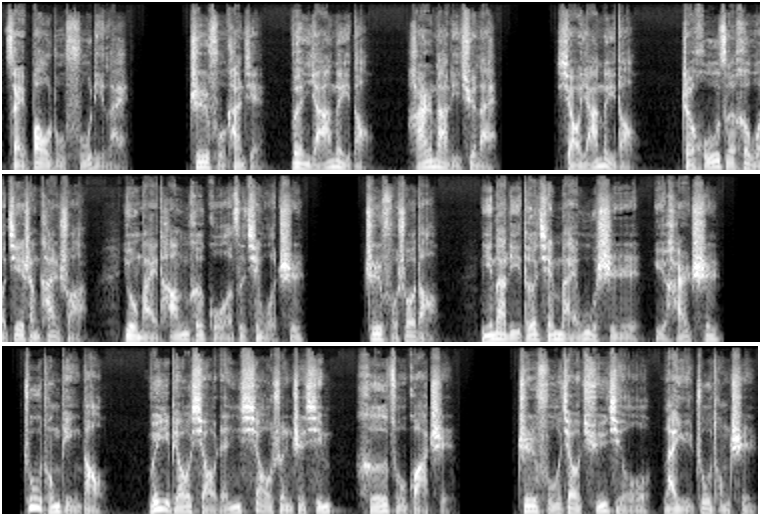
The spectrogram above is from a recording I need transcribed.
再抱入府里来。知府看见，问衙内道：“孩儿那里去来？”小衙内道：“这胡子和我街上看耍，又买糖和果子请我吃。”知府说道。你那里得钱买物事与孩儿吃？朱仝禀道：“微表小人孝顺之心，何足挂齿？”知府叫取酒来与朱仝吃。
